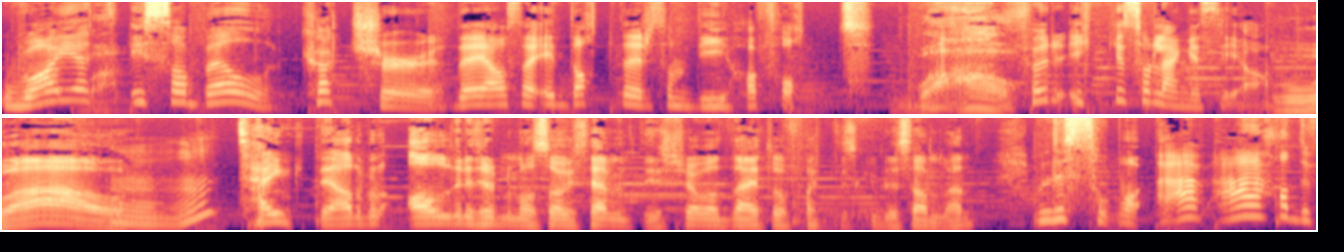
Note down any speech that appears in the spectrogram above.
Wyatt Isabel Kutcher. Det er altså ei datter som de har fått Wow! for ikke så lenge siden. Wow! Mhm. Tenk det, hadde man aldri trodd når man så 70 Show at de to faktisk skulle bli sammen. Men det, så, jeg, jeg hadde,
